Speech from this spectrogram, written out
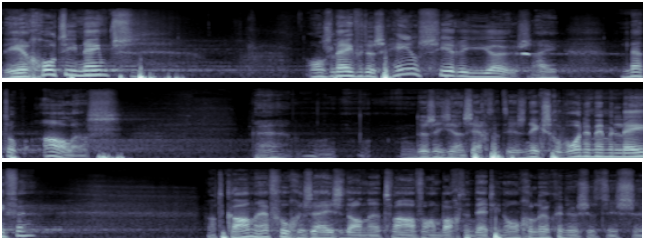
De Heer God die neemt ons leven dus heel serieus. Hij let op alles. Dus als je dan zegt, het is niks geworden met mijn leven. Dat kan. Hè. Vroeger zei ze dan uh, 12 ambachten, 13 ongelukken. Dus het is uh,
